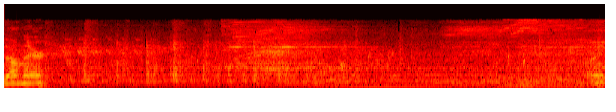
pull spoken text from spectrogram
Down there. Alright.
